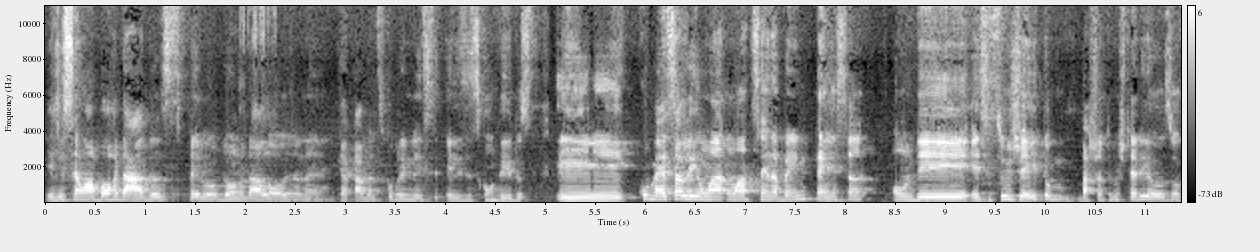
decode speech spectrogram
Eles são abordados pelo dono da loja, né? Que acaba descobrindo eles, eles escondidos. E começa ali uma, uma cena bem intensa, onde esse sujeito, bastante misterioso,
